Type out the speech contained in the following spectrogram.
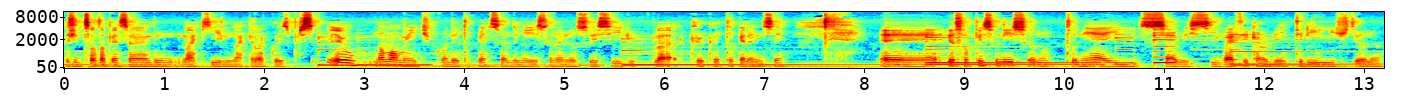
A gente só tá pensando naquilo, naquela coisa. Eu, normalmente, quando eu tô pensando nisso, né, no suicídio, claro, que, que eu tô querendo dizer, é, eu só penso nisso, eu não tô nem aí, sabe, se vai ficar alguém triste ou não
